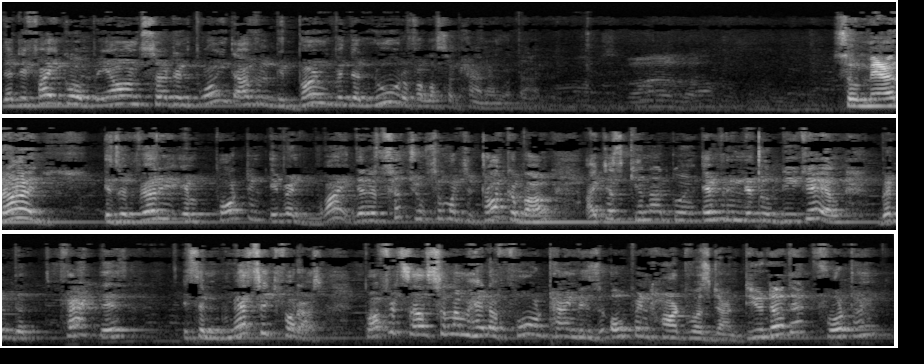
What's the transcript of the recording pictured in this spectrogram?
that if I go beyond certain point, I will be burned with the nur of Allah subhanahu wa ta'ala. So Mi'raj is a very important event. Why? There is such so much to talk about. I just cannot go in every little detail. But the fact is, it's a message for us. Prophet ﷺ had a four times his open heart was done. Do you know that? Four times?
